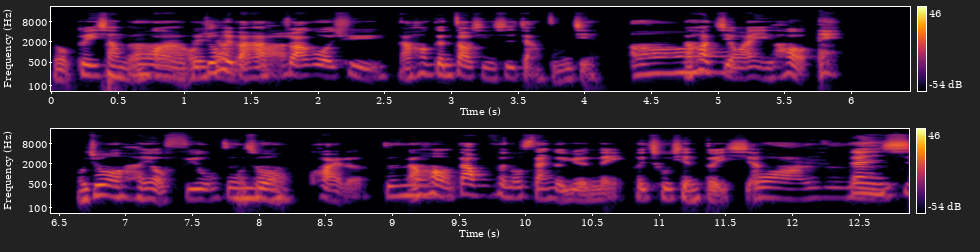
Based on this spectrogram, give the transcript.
有对象的话，我就会把他抓过去，然后跟造型师讲怎么剪，然后剪完以后，哎，我就很有 feel，我说快了，然后大部分都三个月内会出现对象，哇，但是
